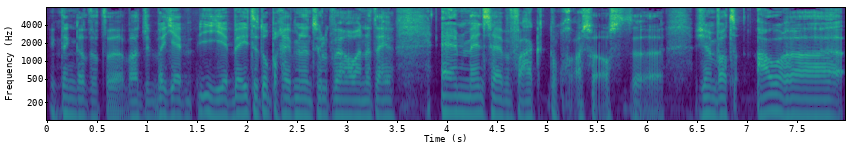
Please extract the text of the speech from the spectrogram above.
Ik denk dat het. eh, wat, wat je, je weet het op een gegeven moment natuurlijk wel. En, het, en mensen hebben vaak toch. Als, als, het, eh, als je een wat oudere,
